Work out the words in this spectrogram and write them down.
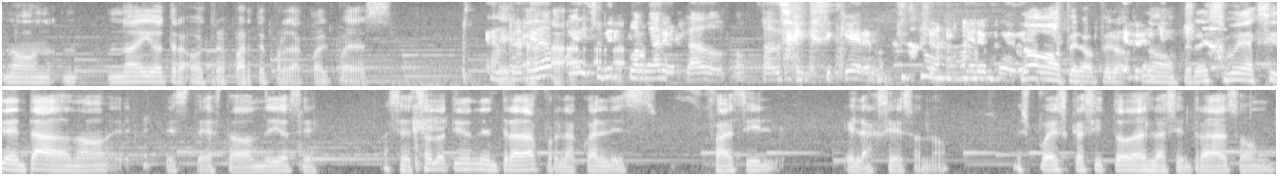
no, no, hay otra, otra parte por la cual puedas en eh, realidad puedes subir por varios lados, ¿no? O sea, si, quieren, ¿no? pero, pero, no, pero es muy accidentado, ¿no? Este, hasta donde yo sé. O sea, solo tiene una entrada por la cual es fácil el acceso, ¿no? Después casi todas las entradas son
